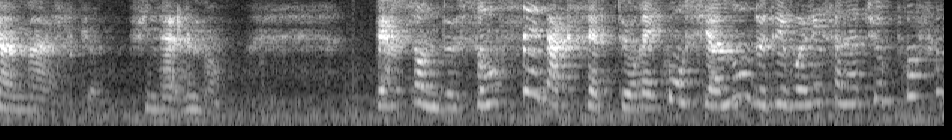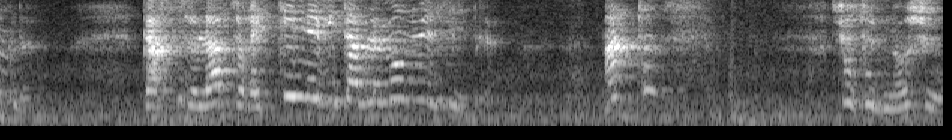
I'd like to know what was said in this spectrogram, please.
un masque, finalement. Personne de sensé n'accepterait consciemment de dévoiler sa nature profonde, car cela serait inévitablement nuisible. À tous, surtout de nos jours.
